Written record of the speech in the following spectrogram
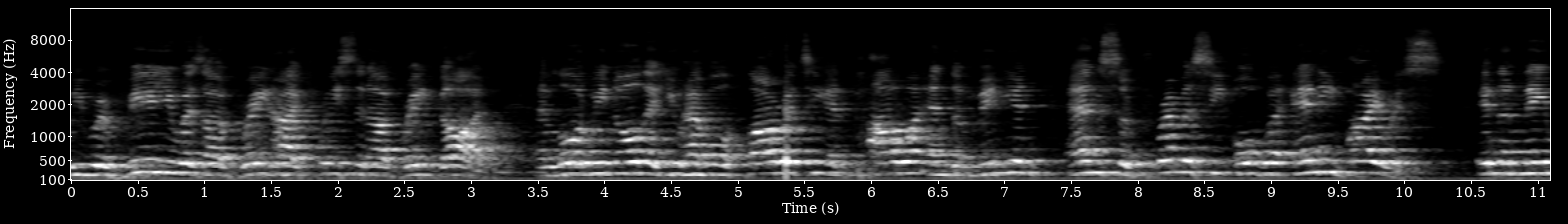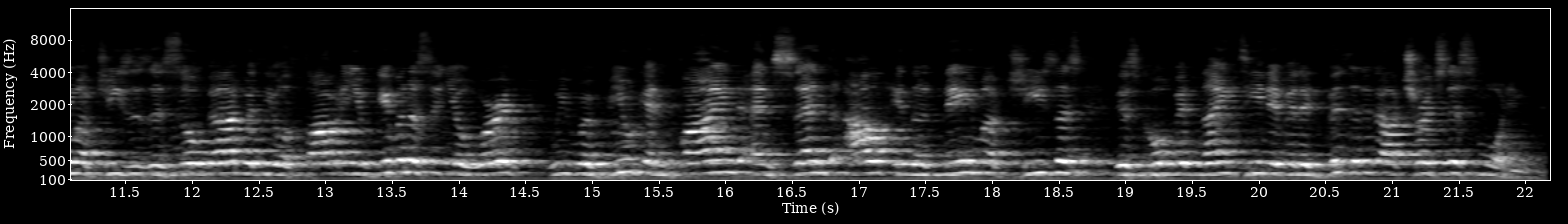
We revere you as our great high priest and our great God. And Lord, we know that you have authority and power and dominion and supremacy over any virus in the name of Jesus. And so, God, with the authority you've given us in your word, we rebuke and bind and send out in the name of Jesus this COVID 19. If it had visited our church this morning,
